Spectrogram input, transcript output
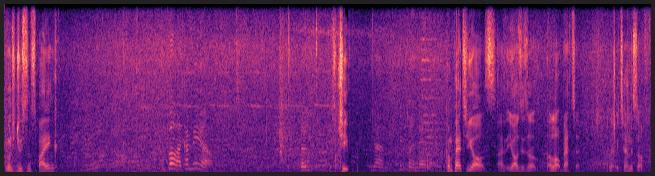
You want to do some spying? Before I come here, It's cheap yeah, different leather. compared to yours. I think yours is a, a lot better. Let me turn this off.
